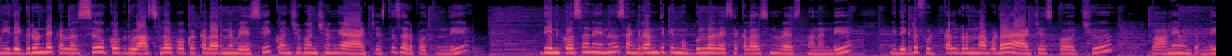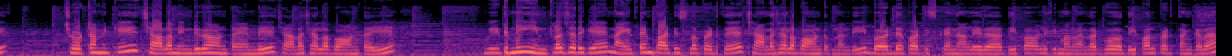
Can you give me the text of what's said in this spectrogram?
మీ దగ్గర ఉండే కలర్స్ ఒక్కొక్క గ్లాసులో ఒక్కొక్క కలర్ని వేసి కొంచెం కొంచెంగా యాడ్ చేస్తే సరిపోతుంది. దీనికోసం నేను సంక్రాంతికి ముగ్గుల్లో వేసే కలర్స్ని వేస్తున్నానండి. మీ దగ్గర ఫుడ్ కలర్ ఉన్నా కూడా యాడ్ చేసుకోవచ్చు. బాగానే ఉంటుంది. చూడటానికి చాలా నిండుగా ఉంటాయండి. చాలా చాలా బాగుంటాయి. వీటిని ఇంట్లో జరిగే నైట్ టైం పార్టీస్లో పెడితే చాలా చాలా బాగుంటుందండి. బర్త్డే పార్టీస్కైనా లేదా దీపావళికి మనం ఎలాగో దీపాలు పెడతాం కదా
